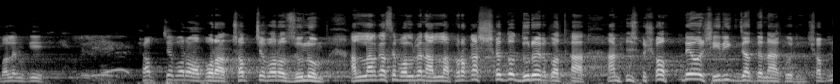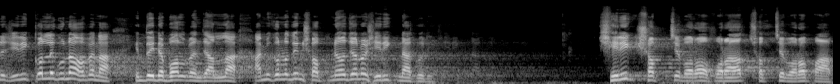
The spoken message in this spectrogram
বলেন কি? সবচেয়ে বড় অপরাধ, সবচেয়ে বড় জুলুম। আল্লাহর কাছে বলবেন, আল্লাহ, প্রকাশ্যে তো দূরের কথা। আমি স্বপ্নেও শিরিক যাতে না করি। স্বপ্নে শিরিক করলে গুণা হবে না। কিন্তু এটা বলবেন যে, আল্লাহ, আমি কোনোদিন স্বপ্নেও যেন শিরিক না করি। শিরিক সবচেয়ে বড় অপরাধ, সবচেয়ে বড় পাপ।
